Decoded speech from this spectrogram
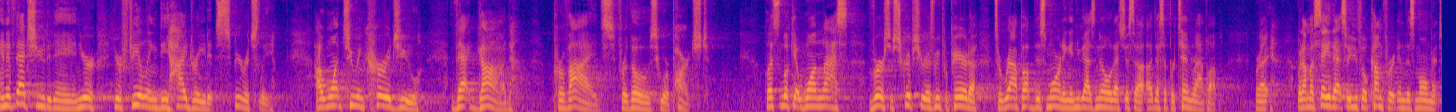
And if that's you today and you're, you're feeling dehydrated spiritually, I want to encourage you that God provides for those who are parched. Let's look at one last verse of scripture as we prepare to, to wrap up this morning. And you guys know that's just a, just a pretend wrap up, right? But I'm going to say that so you feel comfort in this moment.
